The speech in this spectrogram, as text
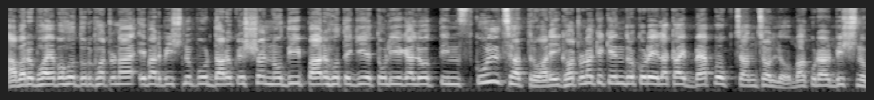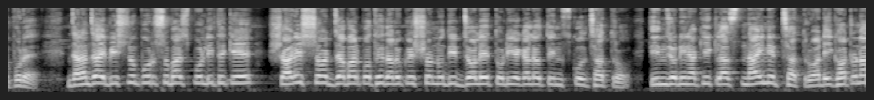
আবারও ভয়াবহ দুর্ঘটনা। এবার বিষ্ণুপুর দ্বারকেশ্বর নদী পার হতে গিয়ে তলিয়ে গেল তিন স্কুল ছাত্র। আর এই ঘটনাকে কেন্দ্র করে এলাকায় ব্যাপক চাঞ্চল্য বাঁকুড়ার বিষ্ণুপুরে। জানা যায়, বিষ্ণুপুর সুভাষপল্লী থেকে সারেশ্বর যাবার পথে দ্বারকেশ্বর নদীর জলে তলিয়ে গেল তিন স্কুল ছাত্র। তিনজনই নাকি ক্লাস নাইনের ছাত্র। আর এই ঘটনা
